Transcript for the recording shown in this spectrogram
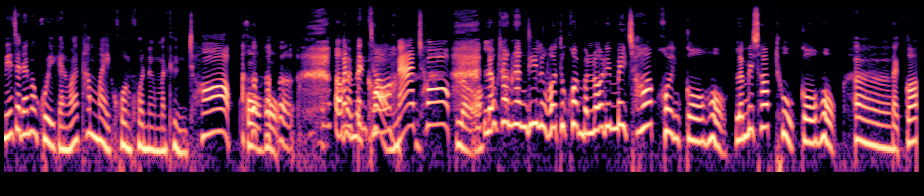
วันนี้จะได้มาคุยกันว่าทำไมคนคนหนึ่งมันถึงชอบโกหกเออเออมันเป็นของน่าชอบเหรอแล้วทั้งทั้งๆที่รู้ว่าทุกคนบนโลกนี้ไม่ชอบคนโกหก และไม่ชอบถูกโกหกเออแต่ก็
